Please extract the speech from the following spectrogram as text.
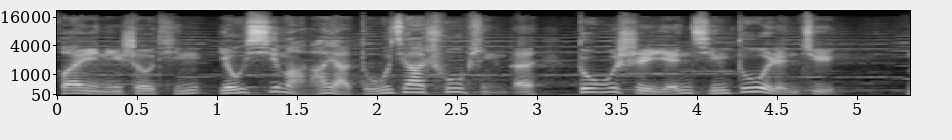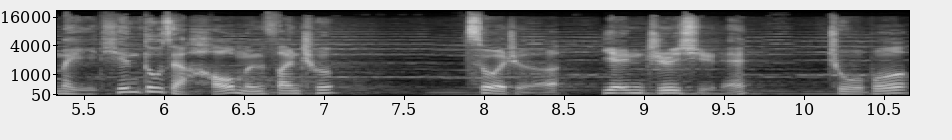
欢迎您收听由喜马拉雅独家出品的都市言情多人剧《每天都在豪门翻车》，作者：胭脂雪，主播：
